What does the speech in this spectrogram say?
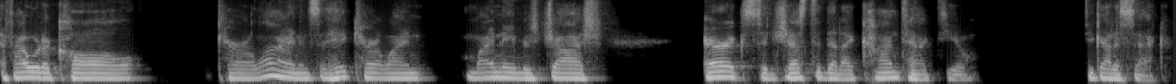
if I were to call Caroline and say, Hey, Caroline, my name is Josh. Eric suggested that I contact you. You got a sec.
